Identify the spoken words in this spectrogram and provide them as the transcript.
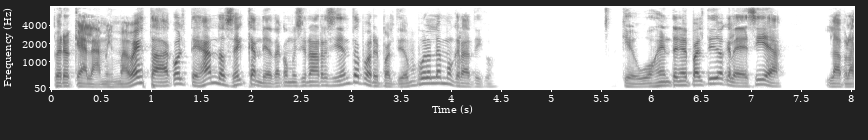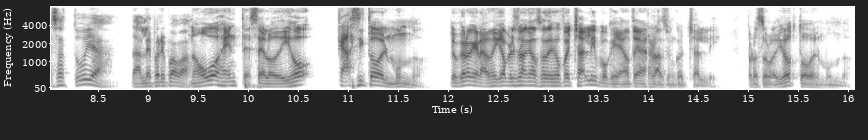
Pero que a la misma vez estaba cortejando ser candidata a comisionada residente por el Partido Popular Democrático. Que hubo gente en el partido que le decía, la plaza es tuya, dale por ahí para abajo. No hubo gente, se lo dijo casi todo el mundo. Yo creo que la única persona que no se lo dijo fue Charlie porque ella no tenía relación con Charlie. Pero se lo dijo todo el mundo.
